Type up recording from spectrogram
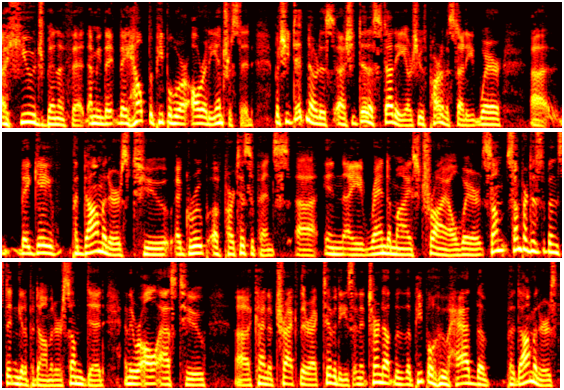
A huge benefit. I mean, they, they help the people who are already interested. But she did notice, uh, she did a study, or she was part of a study, where uh, they gave pedometers to a group of participants uh, in a randomized trial where some some participants didn't get a pedometer, some did, and they were all asked to uh, kind of track their activities. And it turned out that the people who had the pedometers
